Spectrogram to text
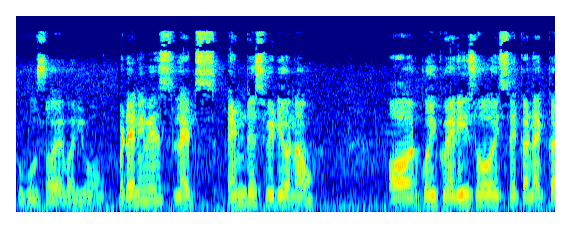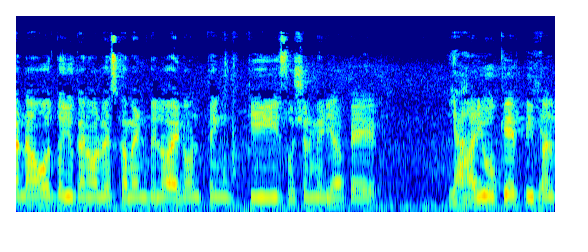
to whoever you हो but anyways let's end this video now और कोई क्वेरीज हो इससे कनेक्ट करना हो तो you can always comment below I don't think कि सोशल मीडिया पे are you okay people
